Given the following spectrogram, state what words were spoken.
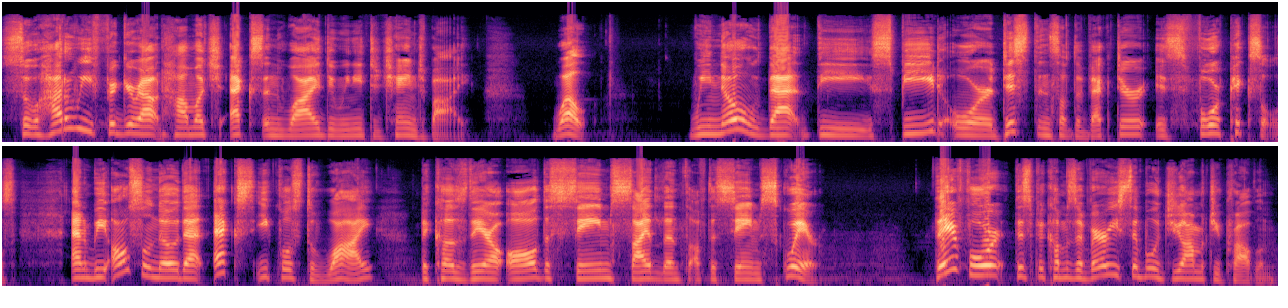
So how do we figure out how much x and y do we need to change by? Well, we know that the speed or distance of the vector is 4 pixels, and we also know that x equals to y because they are all the same side length of the same square. Therefore, this becomes a very simple geometry problem.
